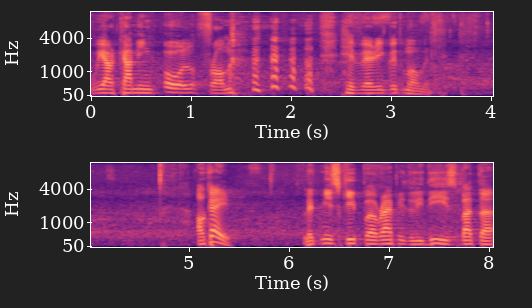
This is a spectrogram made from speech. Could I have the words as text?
We are coming all from a very good moment. Okay, let me skip uh, rapidly this, but uh,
